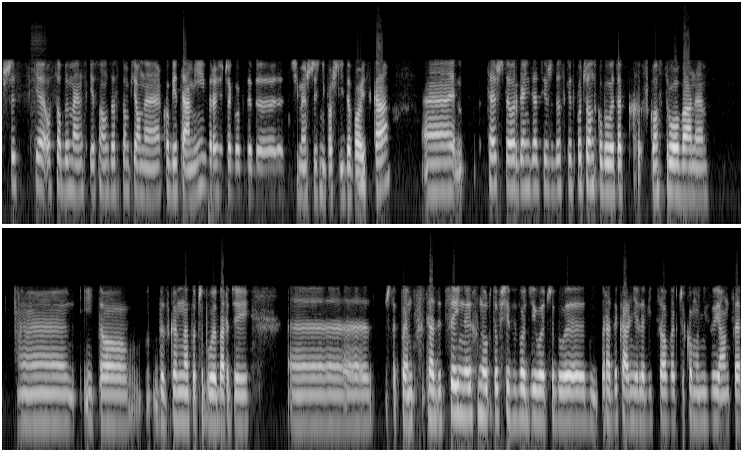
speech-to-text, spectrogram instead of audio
wszystkie osoby męskie są zastąpione kobietami, w razie czego gdyby ci mężczyźni poszli do wojska. Też te organizacje żydowskie od początku były tak skonstruowane i to bez względu na to, czy były bardziej e, że tak powiem, z tradycyjnych nurtów się wywodziły, czy były radykalnie lewicowe, czy komunizujące,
